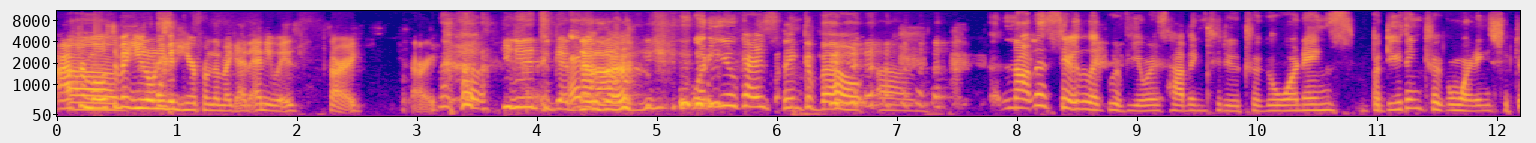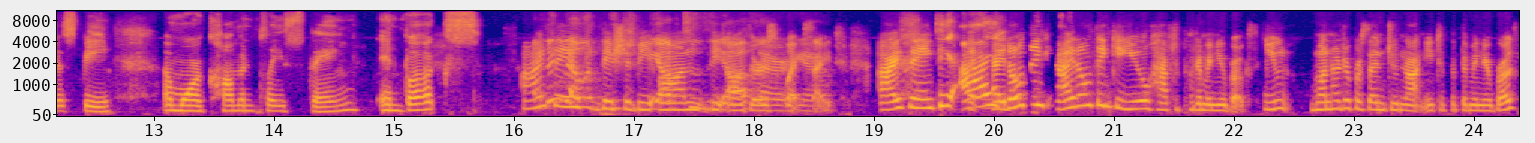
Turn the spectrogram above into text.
after most of um, it, you don't even hear from them again. Anyways, sorry, sorry. You needed to get that out. what do you guys think about um, not necessarily like reviewers having to do trigger warnings, but do you think trigger warnings should just be a more commonplace thing in books? I, think think, would they should should be, be on the, the author's author, yeah. website. I think See, I, I- I don't think I don't think you have to put them in your books. You 100% do not need to put them in your books,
